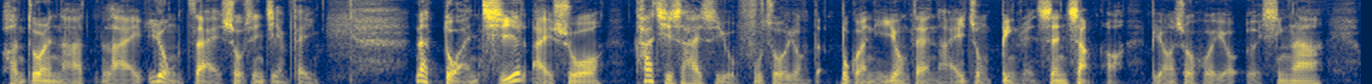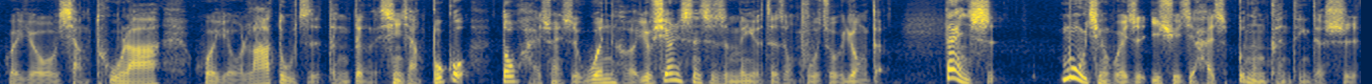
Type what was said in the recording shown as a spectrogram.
很多人拿来用在瘦身减肥。那短期来说，它其实还是有副作用的，不管你用在哪一种病人身上啊，比方说会有恶心啦，会有想吐啦，会有拉肚子等等的现象。不过都还算是温和，有些人甚至是没有这种副作用的。但是目前为止，医学界还是不能肯定的是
